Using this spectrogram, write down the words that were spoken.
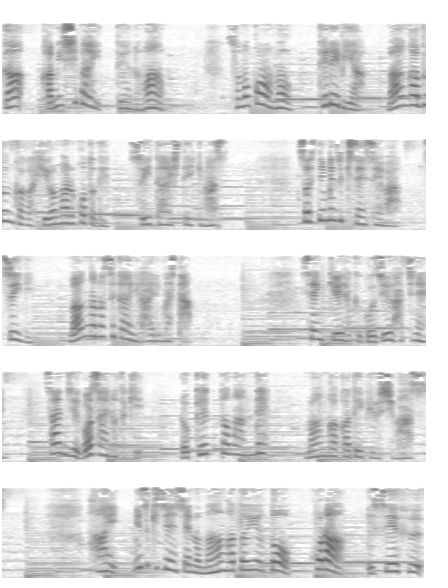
が、紙芝居っていうのは、その頃のテレビや漫画文化が広まることで衰退していきます。そして水木先生は、ついに漫画の世界に入りました。1958年、35歳の時、ロケットマンで漫画家デビューします。はい。水木先生の漫画というと、ホラー、SF、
